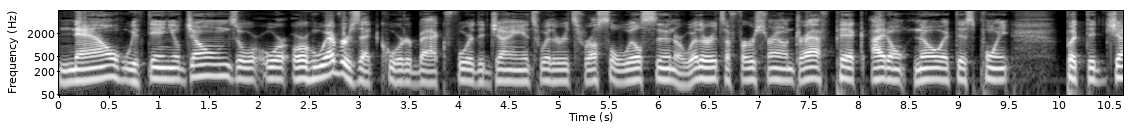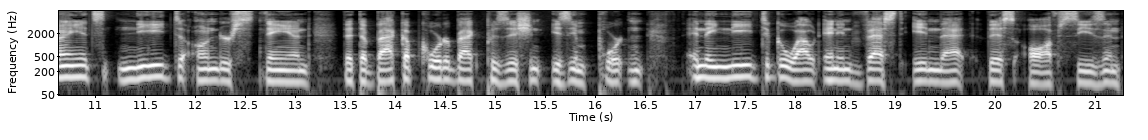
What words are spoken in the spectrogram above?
Now with Daniel Jones or, or or whoever's at quarterback for the Giants, whether it's Russell Wilson or whether it's a first round draft pick, I don't know at this point. But the Giants need to understand that the backup quarterback position is important and they need to go out and invest in that this off season.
